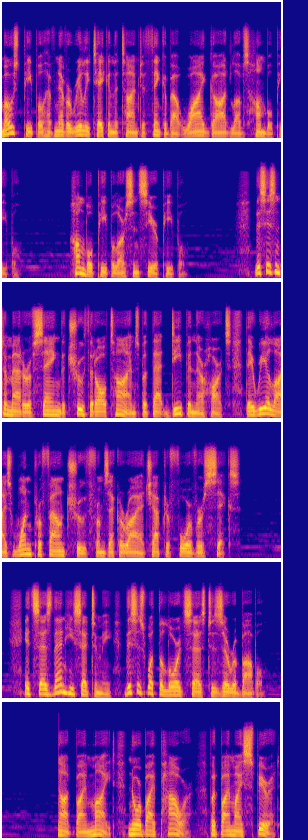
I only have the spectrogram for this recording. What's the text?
Most people have never really taken the time to think about why God loves humble people. Humble people are sincere people. This isn't a matter of saying the truth at all times, but that deep in their hearts they realize one profound truth from Zechariah chapter 4 verse 6. It says, Then he said to me, This is what the Lord says to Zerubbabel. Not by might, nor by power, but by my Spirit,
